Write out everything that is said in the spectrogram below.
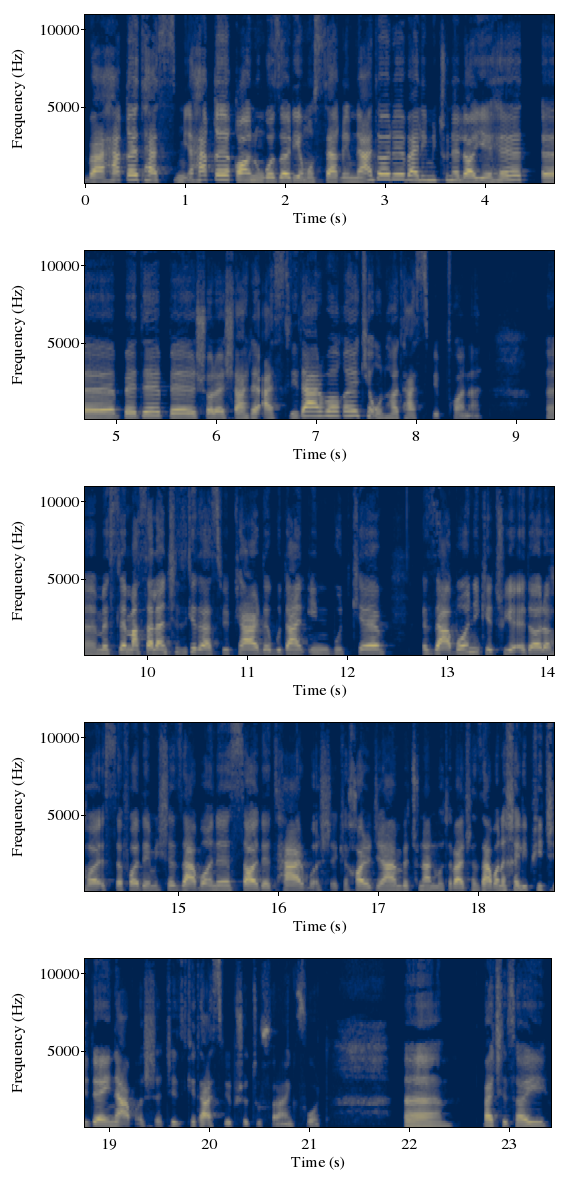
و حق, تصمی... حق قانونگذاری مستقیم نداره ولی می‌تونه لایحه بده به شورای شهر اصلی در واقع که اونها تصویب کنن. مثل مثلا چیزی که تصویب کرده بودن این بود که زبانی که توی اداره ها استفاده میشه زبان ساده تر باشه که خارجی هم بتونن متوجه زبان خیلی پیچیده ای نباشه چیزی که تصویب شد تو فرانکفورت. و چیزهایی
